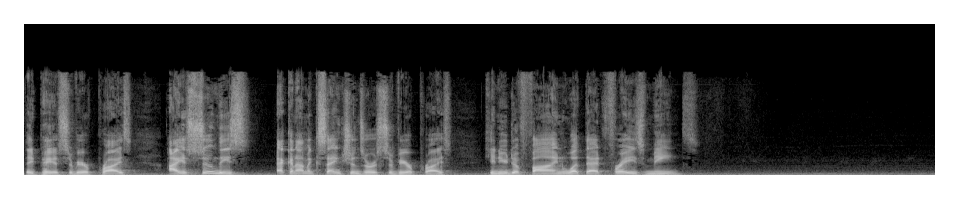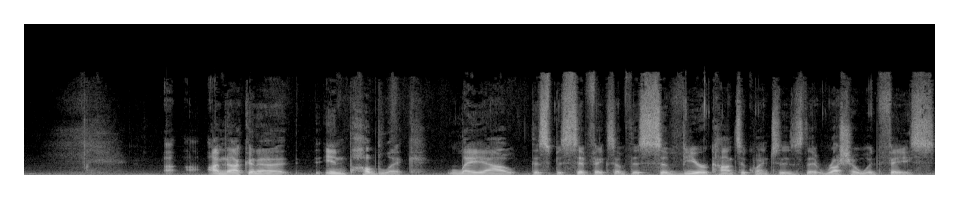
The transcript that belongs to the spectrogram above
they'd pay a severe price. I assume these economic sanctions are a severe price. Can you define what that phrase means? I'm not going to, in public, lay out the specifics of the severe consequences that Russia would face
